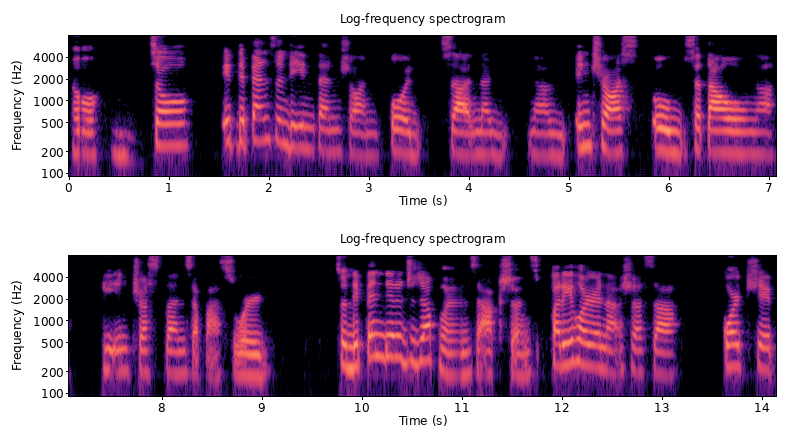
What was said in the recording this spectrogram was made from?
So, so, it depends on the intention pod sa nag nag-entrust o sa tao nga gi-entrustan sa password. So, depende ra jud Japon sa actions. Pareho ra na siya sa courtship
